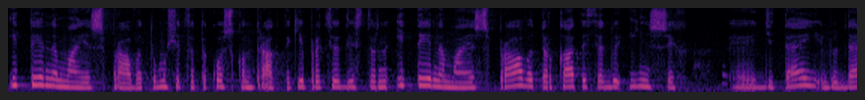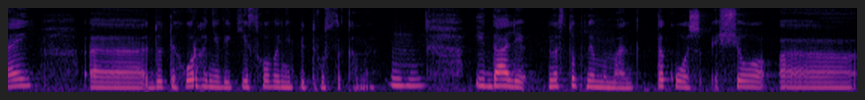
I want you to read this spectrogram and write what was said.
І ти не маєш права, тому що це також контракт, який працює дві сторони. І ти не маєш права торкатися до інших е, дітей, людей, до тих органів, які сховані під трусиками. Угу. І далі наступний момент також, що е,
